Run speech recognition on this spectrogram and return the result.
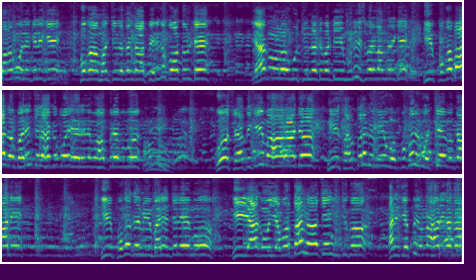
వనమూలికలకి పొగ మంచి విధంగా పెరిగిపోతుంటే యాగంలో కూర్చున్నటువంటి మునీశ్వరులందరికీ ఈ పొగ బాధ భరించలేకపోయారని మహాప్రభువు. ఓ శ్వేతకి మహారాజా నీ సరతలకు మేము ఒప్పుకొని వచ్చేము కానీ ఈ పొగకు మేము భరించలేము. ఈ యాగం ఎవరితో చేయించుకో అని చెప్పి ఉన్నారు కదా.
